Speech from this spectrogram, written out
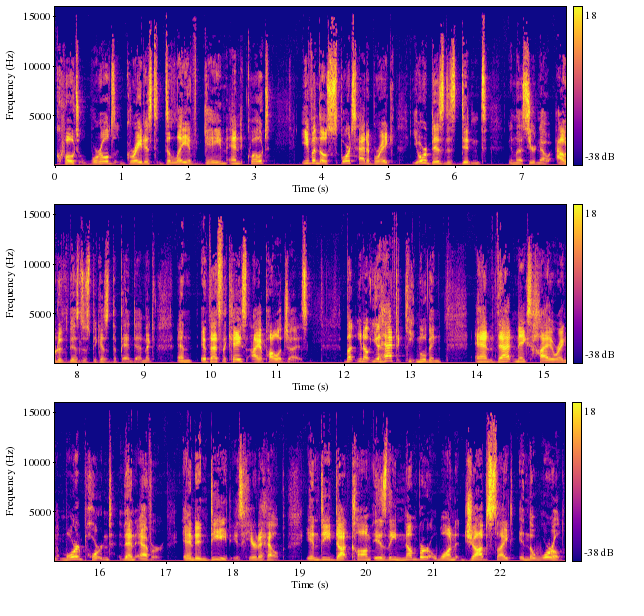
quote, world's greatest delay of game, end quote? Even though sports had a break, your business didn't, unless you're now out of business because of the pandemic. And if that's the case, I apologize. But, you know, you have to keep moving, and that makes hiring more important than ever and Indeed is here to help. Indeed.com is the number one job site in the world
